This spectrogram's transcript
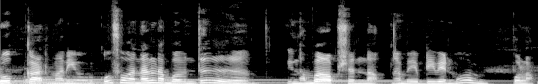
ரோப் கார் மாதிரியும் இருக்கும். ஸோ அதனால் நம்ம வந்து நம்ம ஆப்ஷன் தான். நம்ம எப்படி வேணுமோ போகலாம்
